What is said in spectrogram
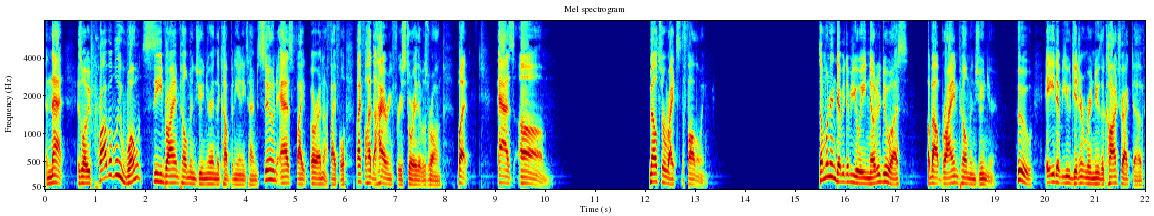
And that is why we probably won't see Brian Pillman Jr. in the company anytime soon as fight or not Fightful. Fightful had the hiring free story that was wrong. But as um Meltzer writes the following. Someone in WWE noted to us about Brian Pillman Jr., who AEW didn't renew the contract of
